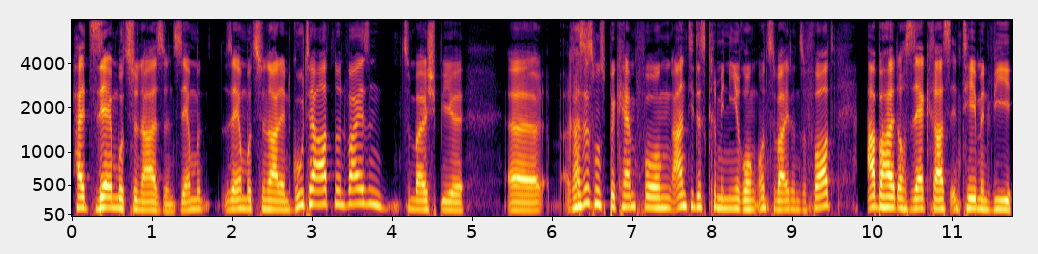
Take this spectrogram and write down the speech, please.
halt sehr emotional sind. Sehr, sehr emotional in gute Arten und Weisen. Zum Beispiel äh, Rassismusbekämpfung, Antidiskriminierung und so weiter und so fort. Aber halt auch sehr krass in Themen wie,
